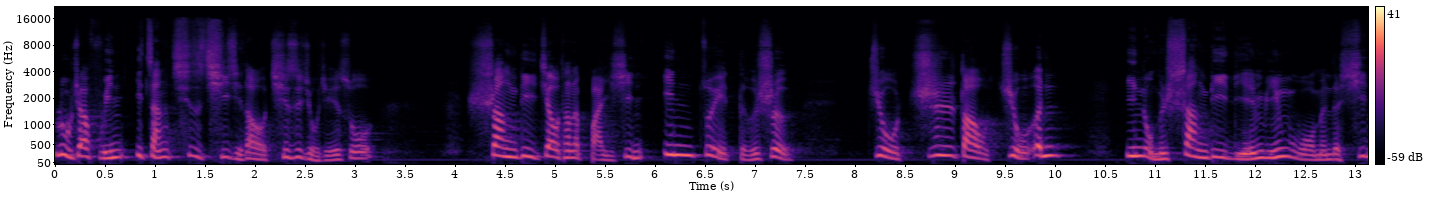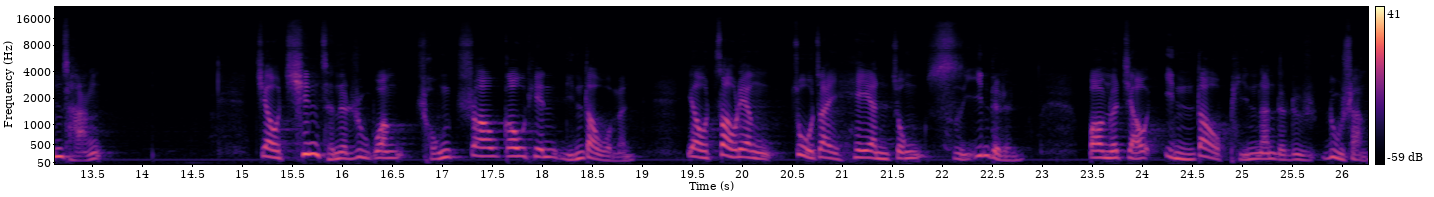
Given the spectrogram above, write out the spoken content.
路加福音一章七十七节到七十九节说。上帝叫他的百姓因罪得赦，就知道救恩，因我们上帝怜悯我们的心肠，叫清晨的日光从昭高天临到我们，要照亮坐在黑暗中死荫的人，把我们的脚引到平安的路路上。”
